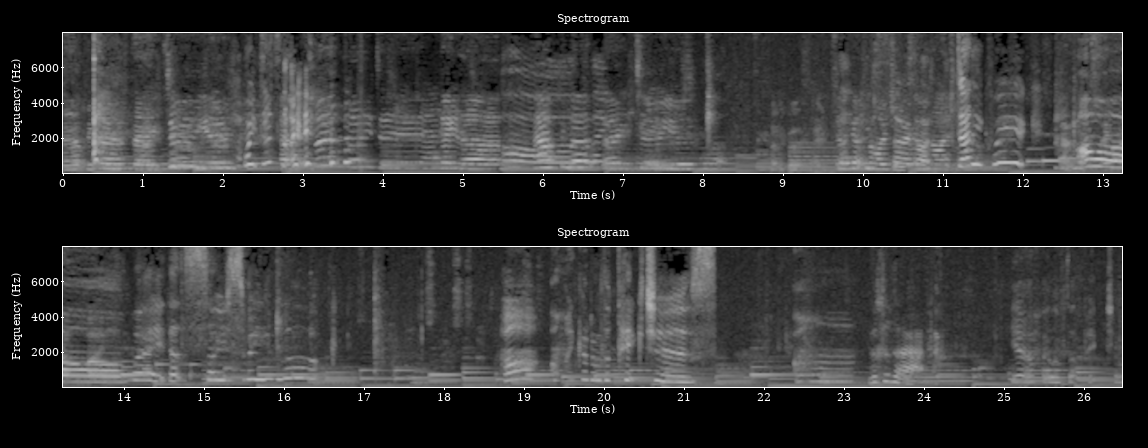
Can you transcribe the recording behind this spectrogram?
Happy birthday to you. Wait, that's not it. birthday, dear Kaela. Oh, Happy birthday to you. Thank you so much. Daddy, quick! Oh, wait, that's so sweet. Look. Oh at all the pictures. Oh, Look at that. yeah, I love that picture.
